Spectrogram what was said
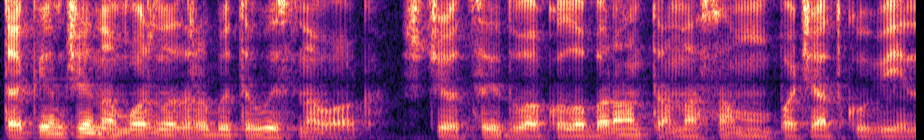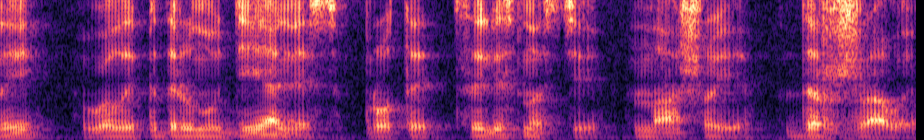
Таким чином можна зробити висновок, що ці два колаборанта на самому початку війни вели підривну діяльність проти цілісності нашої держави.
